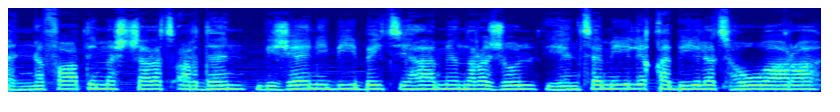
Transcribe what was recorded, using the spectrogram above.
أن فاطمة اشترت أرضا بجانب بيتها من رجل ينتمي لقبيلة هوارة.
